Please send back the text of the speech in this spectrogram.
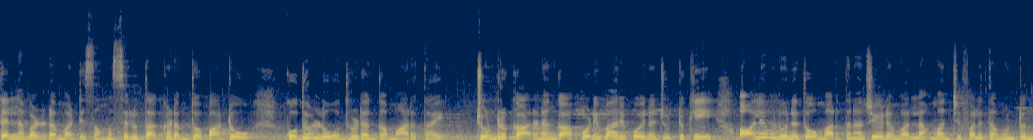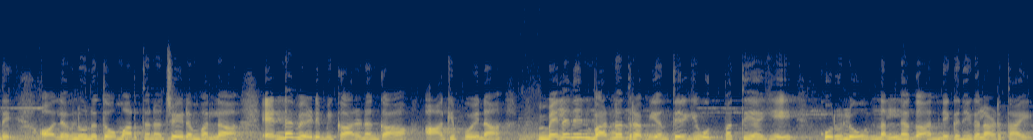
తెల్లబడడం వంటి సమస్యలు తగ్గడంతో పాటు కుదుళ్ళు దృఢంగా మారతాయి. చుండ్రు కారణంగా పొడిబారిపోయిన జుట్టుకి ఆలివ్ నూనెతో మర్దన చేయడం వల్ల మంచి ఫలితం ఉంటుంది. ఆలివ్ నూనెతో మర్దన చేయడం వల్ల ఎండవేడిమి కారణంగా ఆగిపోయిన మెలనిన్ వర్ణ ద్రవ్యం తిరిగి ఉత్పత్తి అయ్యి కురులు నల్లగా నిగనిగలాడతాయి.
